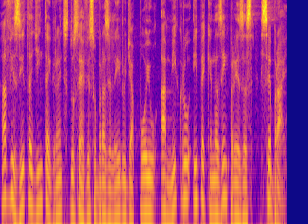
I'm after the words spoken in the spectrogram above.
a visita de integrantes do Serviço Brasileiro de Apoio a Micro e Pequenas Empresas, SEBRAE.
